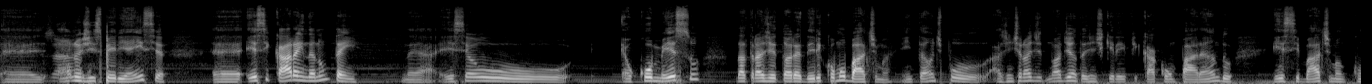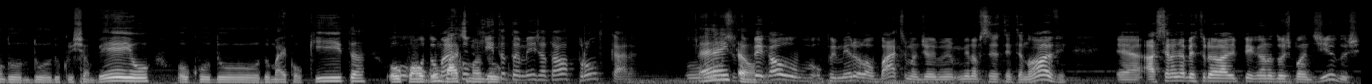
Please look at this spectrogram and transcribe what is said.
é, anos de experiência. É, esse cara ainda não tem, né? Esse é o é o começo da trajetória dele como Batman. Então, tipo, a gente não não adianta a gente querer ficar comparando esse Batman com o do, do, do Christian Bale, ou com o do, do Michael Keaton, ou o, com o algum do Michael Batman Keaton do. também já tava pronto, cara. O- É, se então. tu pegar o, o primeiro lá, o Batman de 1989, é, a cena de abertura lá ele pegando dois bandidos,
